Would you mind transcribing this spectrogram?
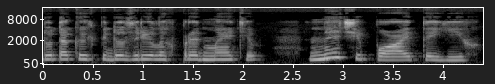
до таких підозрілих предметів, не чіпайте їх.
